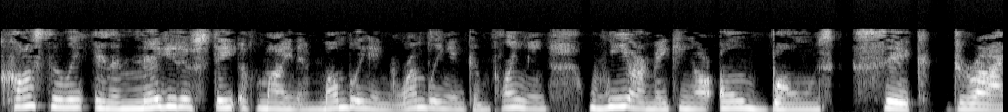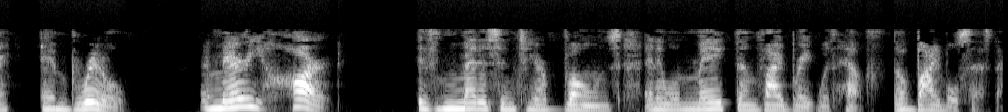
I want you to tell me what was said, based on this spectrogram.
constantly in a negative state of mind and mumbling and grumbling and complaining, we are making our own bones sick, dry, and brittle. A merry heart is medicine to your bones and it will make them vibrate with health. The Bible says that.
